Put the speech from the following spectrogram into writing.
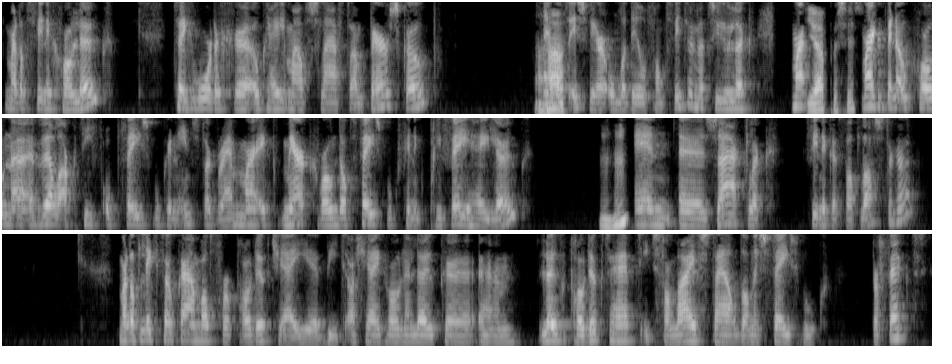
maar dat vind ik gewoon leuk. Tegenwoordig uh, ook helemaal verslaafd aan Periscope. Aha. En dat is weer onderdeel van Twitter natuurlijk. Maar, ja, precies. maar ik ben ook gewoon uh, wel actief op Facebook en Instagram. Maar ik merk gewoon dat Facebook vind ik privé heel leuk. Mm -hmm. En uh, zakelijk vind ik het wat lastiger. Maar dat ligt ook aan wat voor product jij uh, biedt. Als jij gewoon een leuke, um, leuke producten hebt, iets van lifestyle, dan is Facebook perfect.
